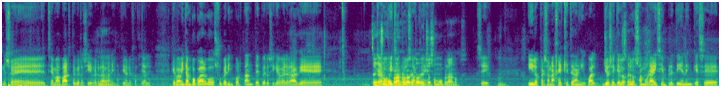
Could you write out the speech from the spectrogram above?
Eso es tema aparte, pero sí es verdad, las mm. animaciones faciales. Que para mí tampoco es algo súper importante, pero sí que es verdad que. Sí, son muy planos, lo que tú has dicho, son muy planos. Sí. Mm y los personajes que te dan igual. Yo sé que los samuráis siempre tienen que ser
